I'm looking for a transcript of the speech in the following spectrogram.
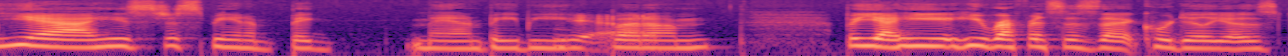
Yeah, he's just being a big man baby. Yeah. But um but yeah, he he references that Cordelia is,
